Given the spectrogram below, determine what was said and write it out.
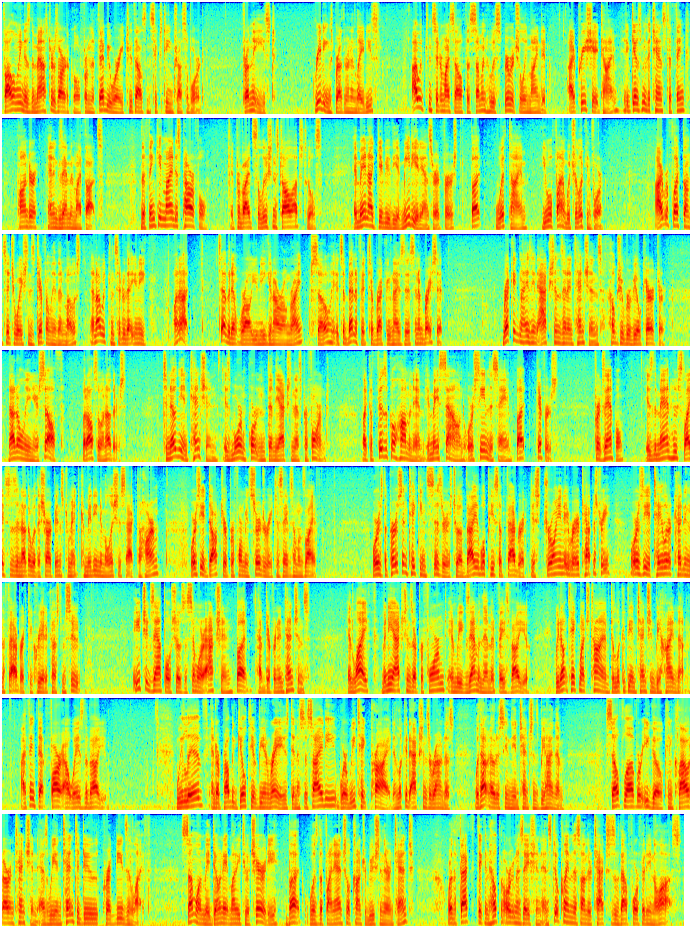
Following is the Master's article from the February 2016 Trestle Board. From the East. Greetings, brethren and ladies. I would consider myself as someone who is spiritually minded. I appreciate time. It gives me the chance to think, ponder, and examine my thoughts. The thinking mind is powerful. It provides solutions to all obstacles. It may not give you the immediate answer at first, but with time, you will find what you're looking for. I reflect on situations differently than most, and I would consider that unique. Why not? It's evident we're all unique in our own right, so it's a benefit to recognize this and embrace it. Recognizing actions and intentions helps you reveal character, not only in yourself, but also in others. To know the intention is more important than the action that's performed. Like a physical homonym, it may sound or seem the same, but differs. For example, is the man who slices another with a sharp instrument committing a malicious act to harm? Or is he a doctor performing surgery to save someone's life? Or is the person taking scissors to a valuable piece of fabric destroying a rare tapestry? Or is he a tailor cutting the fabric to create a custom suit? Each example shows a similar action, but have different intentions. In life, many actions are performed and we examine them at face value. We don't take much time to look at the intention behind them. I think that far outweighs the value. We live and are probably guilty of being raised in a society where we take pride and look at actions around us without noticing the intentions behind them. Self love or ego can cloud our intention as we intend to do correct deeds in life. Someone may donate money to a charity, but was the financial contribution their intent? Or the fact that they can help an organization and still claim this on their taxes without forfeiting a loss?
